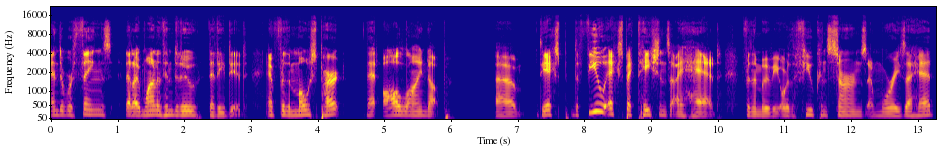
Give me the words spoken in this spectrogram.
and there were things that I wanted him to do that he did. And for the most part, that all lined up. Um, the ex- the few expectations I had for the movie, or the few concerns and worries I had,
